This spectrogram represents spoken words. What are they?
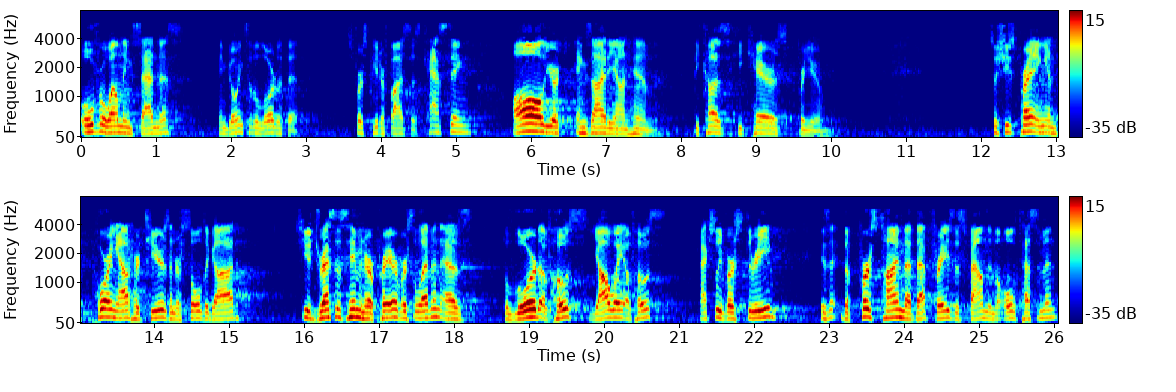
overwhelming sadness, and going to the Lord with it. As 1 Peter 5 says, casting all your anxiety on Him because He cares for you. So she's praying and pouring out her tears and her soul to God. She addresses Him in her prayer, verse 11, as the Lord of hosts, Yahweh of hosts. Actually, verse 3 is the first time that that phrase is found in the Old Testament.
